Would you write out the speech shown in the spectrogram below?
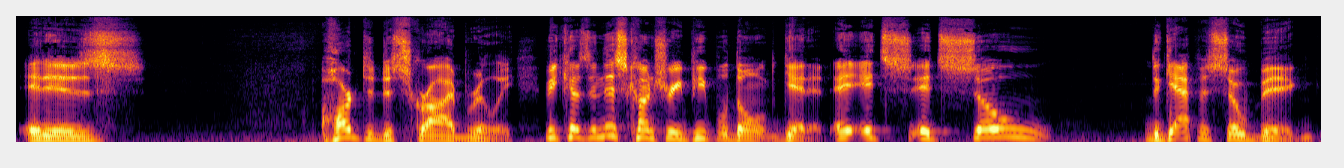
It is hard to describe, really, because in this country, people don't get it. It's it's so the gap is so big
